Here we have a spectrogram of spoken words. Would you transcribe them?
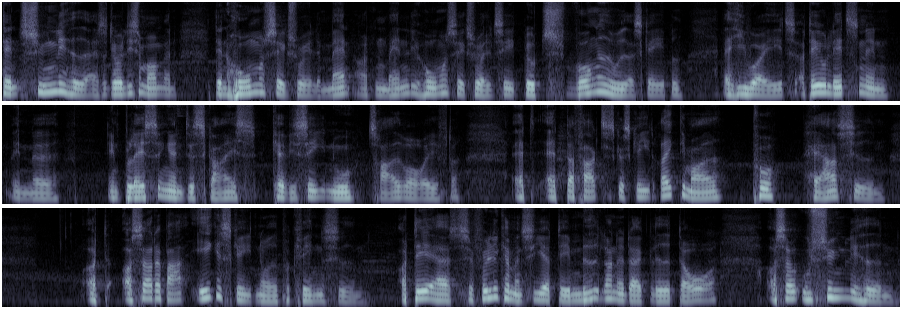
den synlighed, altså det var ligesom om, at den homoseksuelle mand og den mandlige homoseksualitet blev tvunget ud af skabet af HIV og AIDS. Og det er jo lidt sådan en, en, øh, en blessing in disguise, kan vi se nu 30 år efter, at, at der faktisk er sket rigtig meget på herresiden. Og, og så er der bare ikke sket noget på kvindesiden. Og det er, selvfølgelig kan man sige, at det er midlerne, der er glædet derover, og så usynligheden.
